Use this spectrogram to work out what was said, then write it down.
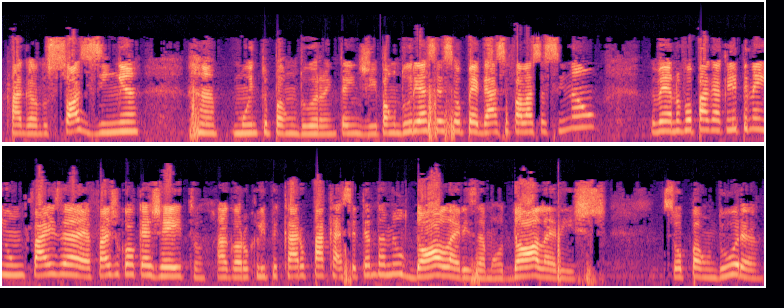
pagando sozinha. Muito pão duro, entendi. Pão duro ia ser se eu pegasse e falasse assim, não, eu não vou pagar clipe nenhum, faz, é, faz de qualquer jeito. Agora o clipe caro cá, 70 mil dólares, amor, dólares. Sou pão dura,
